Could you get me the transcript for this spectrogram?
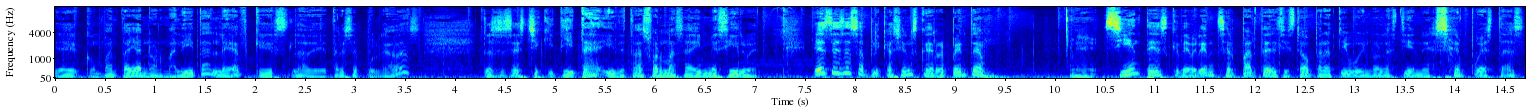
eh, con pantalla normalita, LED, que es la de 13 pulgadas. Entonces es chiquitita y de todas formas ahí me sirve. Es de esas aplicaciones que de repente eh, sientes que deberían ser parte del sistema operativo y no las tienes puestas.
